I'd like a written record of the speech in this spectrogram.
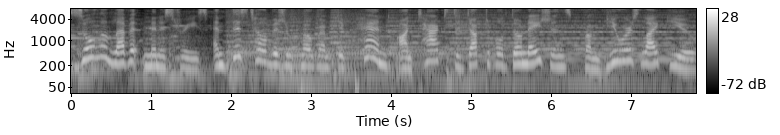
Zola Levitt Ministries and this television program depend on tax deductible donations from viewers like you.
